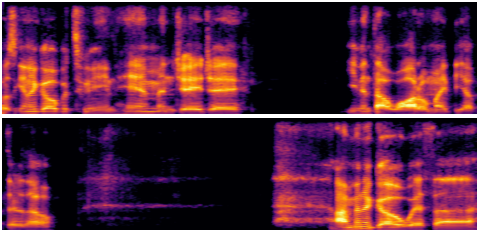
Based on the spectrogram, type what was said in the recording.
I was gonna go between him and JJ. Even thought Waddle might be up there though. I'm gonna go with uh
